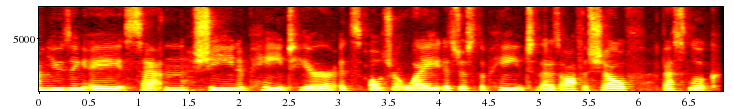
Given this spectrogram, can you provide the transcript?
I'm using a satin sheen paint here. It's ultra white, it's just the paint that is off the shelf, best look.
